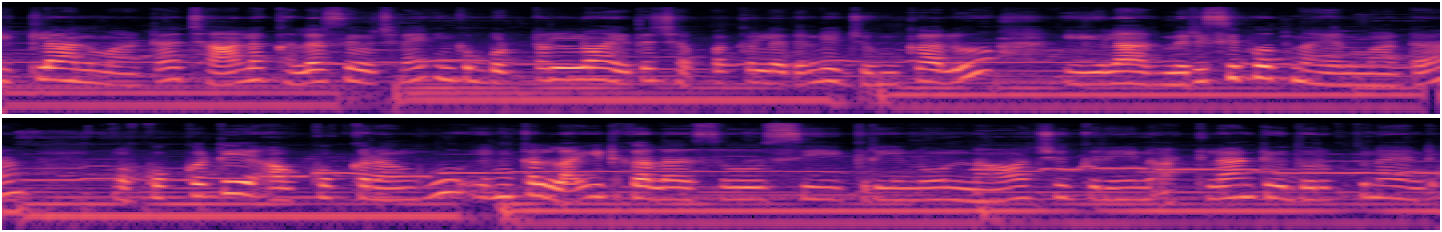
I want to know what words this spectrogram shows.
ఇట్లా అన్నమాట. చాలా కలర్సే వచ్చినాయి. ఇంకా బుట్టల్లో అయితే చెప్పక్కర్లేదండి. జుంకాలు ఇలా మెరిసిపోతున్నాయి అన్నమాట ఒక్కొక్కటి ఒక్కొక్క రంగు ఇంకా లైట్ కలర్స్ సీ గ్రీను నాచు గ్రీన్ అట్లాంటివి దొరుకుతున్నాయండి.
